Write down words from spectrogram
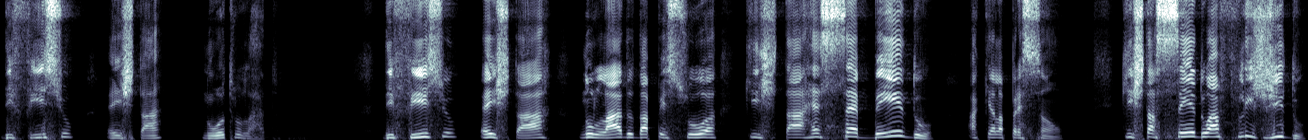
Difícil é estar no outro lado. Difícil é estar no lado da pessoa que está recebendo aquela pressão, que está sendo afligido.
